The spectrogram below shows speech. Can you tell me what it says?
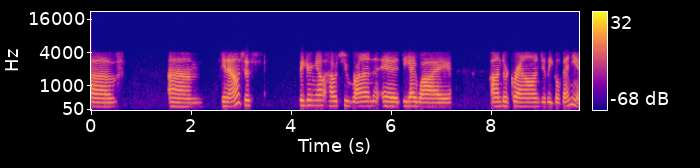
of, um, you know, just figuring out how to run a DIY underground illegal venue.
